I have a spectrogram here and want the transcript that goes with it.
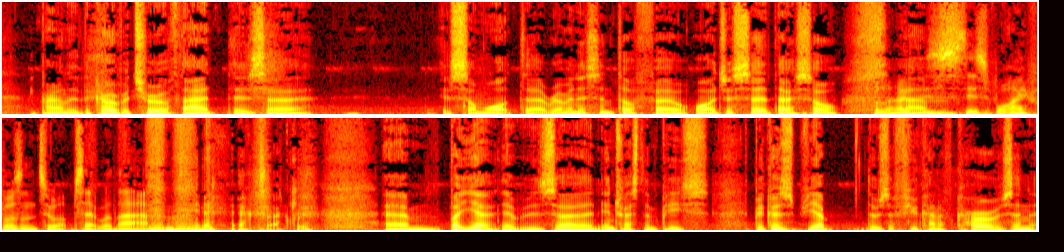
Apparently, the curvature of that is uh, is somewhat uh, reminiscent of uh, what I just said there. So Well, I hope Um, his, his wife wasn't too upset with that. I mean, exactly. Um, but yeah, it was uh, an interesting piece because yeah, there was a few kind of curves and.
